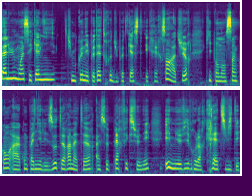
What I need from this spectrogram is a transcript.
Salut, moi c'est Camille. Tu me connais peut-être du podcast Écrire sans rature, qui pendant 5 ans a accompagné les auteurs amateurs à se perfectionner et mieux vivre leur créativité.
